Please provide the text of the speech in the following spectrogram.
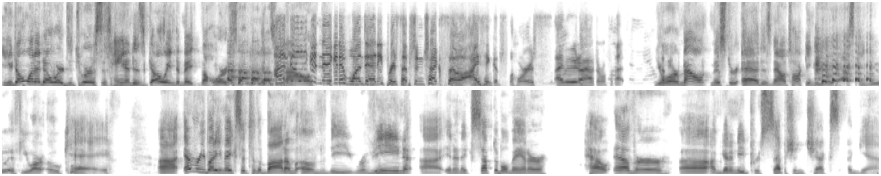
You don't want to know where Daturis's hand is going to make the horse I've got like a negative one to any perception check, so I think it's the horse. I mean, we don't have to roll for that. Your mount, Mr. Ed, is now talking to you, asking you if you are okay. Uh, everybody makes it to the bottom of the ravine uh, in an acceptable manner. However, uh, I'm going to need perception checks again.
